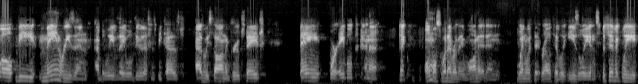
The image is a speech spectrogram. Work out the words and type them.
Well, the main reason I believe they will do this is because, as we saw in the group stage, they were able to kind of pick almost whatever they wanted and win with it relatively easily. And specifically,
